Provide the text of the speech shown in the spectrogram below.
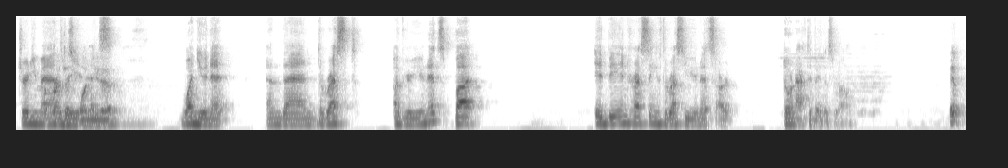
Journeyman three one units, unit. one unit, and then the rest of your units. But it'd be interesting if the rest of your units are don't activate as well. Yep.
